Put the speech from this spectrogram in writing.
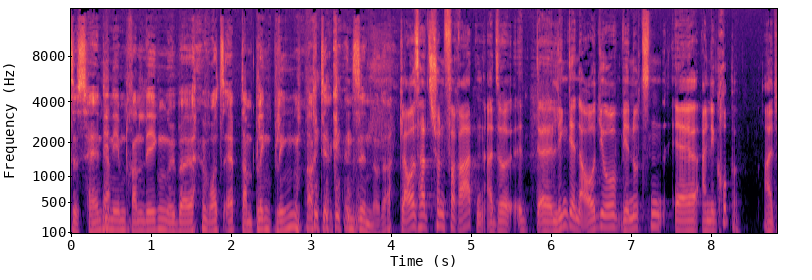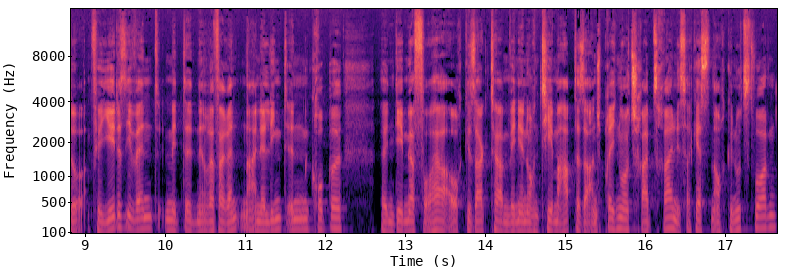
das Handy ja. neben dran legen über WhatsApp, dann bling bling, macht ja keinen Sinn, oder? Klaus hat es schon verraten. Also äh, LinkedIn Audio, wir nutzen äh, eine Gruppe. Also für jedes Event mit den Referenten einer LinkedIn-Gruppe, in dem wir vorher auch gesagt haben, wenn ihr noch ein Thema habt, das ihr ansprechen wollt, schreibt's rein. Ist ja gestern auch genutzt worden.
